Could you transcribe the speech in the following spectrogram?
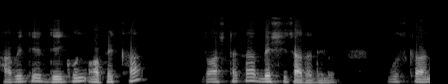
হাবিবের দ্বিগুণ অপেক্ষা দশ টাকা বেশি চাঁদা দিল। মুস্কান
